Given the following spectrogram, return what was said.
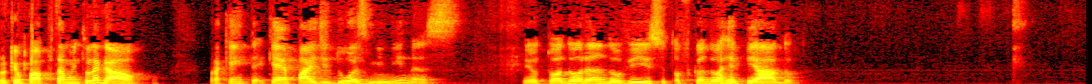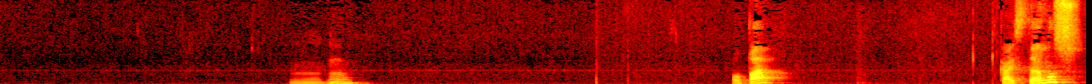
Porque o papo está muito legal. Para quem, quem é pai de duas meninas, eu estou adorando ouvir isso, estou ficando arrepiado. Uhum. Opa! Cá estamos.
